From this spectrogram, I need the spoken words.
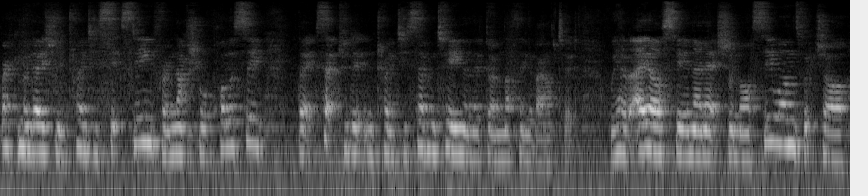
recommendation in 2016 for a national policy. They accepted it in 2017 and they've done nothing about it. We have ARC and NHMRC ones, which are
